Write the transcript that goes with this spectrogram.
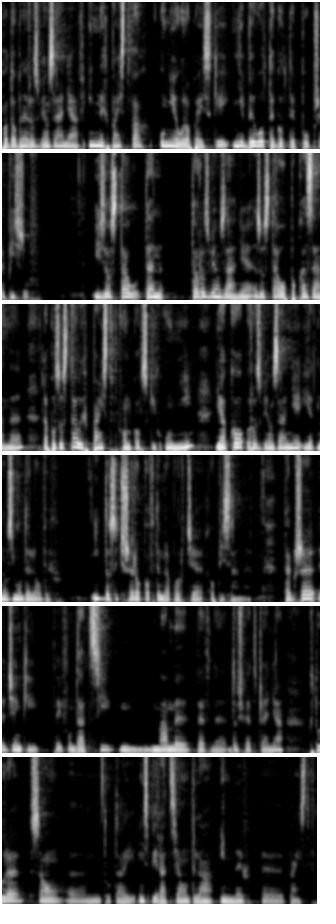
podobne rozwiązania. W innych państwach Unii Europejskiej nie było tego typu przepisów. I został ten to rozwiązanie zostało pokazane dla pozostałych państw członkowskich Unii jako rozwiązanie jedno z modelowych i dosyć szeroko w tym raporcie opisane. Także dzięki tej fundacji mamy pewne doświadczenia, które są tutaj inspiracją dla innych e, państw.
